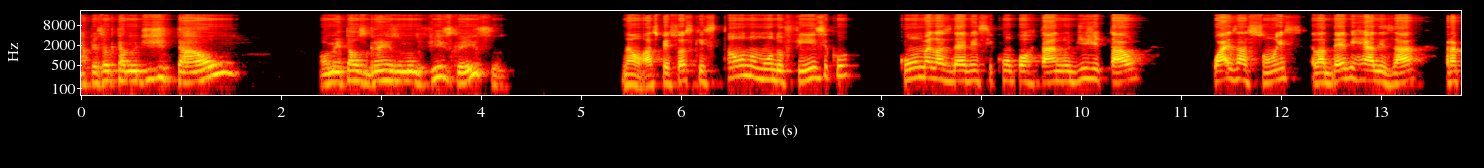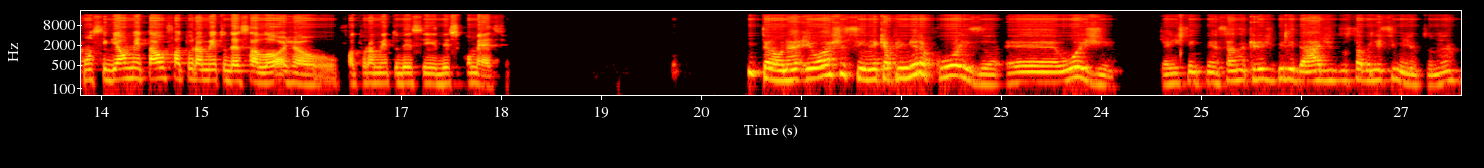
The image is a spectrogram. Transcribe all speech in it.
a pessoa que está no digital aumentar os ganhos no mundo físico, é isso? Não, as pessoas que estão no mundo físico, como elas devem se comportar no digital, quais ações ela deve realizar para conseguir aumentar o faturamento dessa loja, o faturamento desse, desse comércio? Então, né, eu acho assim, né, que a primeira coisa é hoje que a gente tem que pensar na credibilidade do estabelecimento, né?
